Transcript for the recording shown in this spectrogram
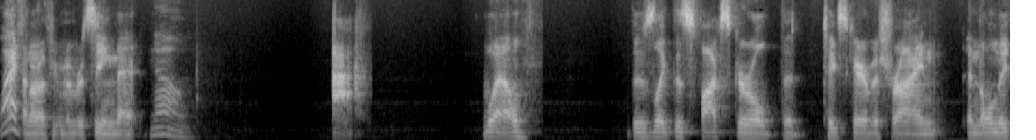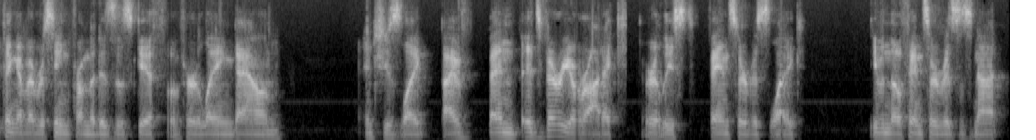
What? I don't know if you remember seeing that. No. Ah, well, there's like this fox girl that takes care of a shrine, and the only thing I've ever seen from it is this gif of her laying down, and she's like, "I've been." It's very erotic, or at least fan service like, even though fan service is not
